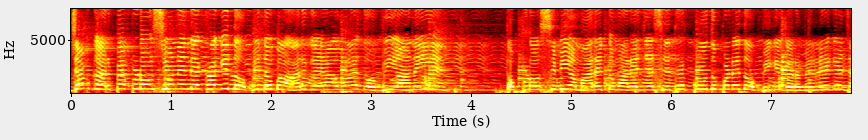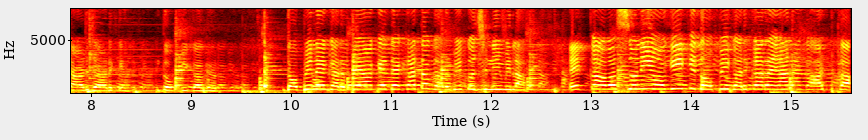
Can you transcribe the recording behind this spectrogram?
जब घर पे पड़ोसियों ने देखा कि धोबी तो बाहर गया हुआ है, धोबी आ नहीं है तो पड़ोसी भी हमारे तुम्हारे जैसे थे, कूद पड़े, धोबी के घर में ले गए झाड़ झाड़ के, धोबी का घर। धोबी ने घर पे आके देखा तो घर भी कुछ नहीं मिला। एक कहावत सुनी होगी कि धोबी घर का रया ना घाट का।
